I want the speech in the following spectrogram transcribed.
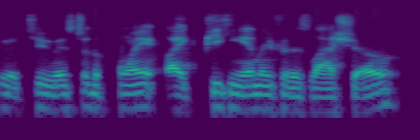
it too. It's to the point like peaking Emily for this last show.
